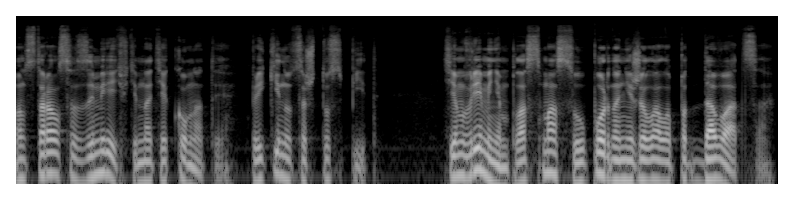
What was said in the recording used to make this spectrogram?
Он старался замереть в темноте комнаты, прикинуться, что спит. Тем временем пластмасса упорно не желала поддаваться.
